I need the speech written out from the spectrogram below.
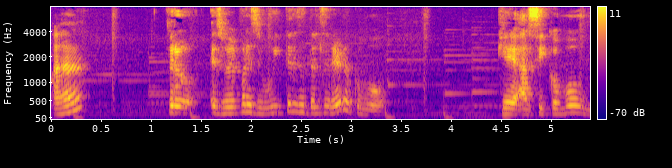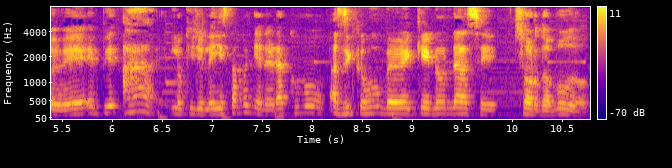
Ajá. Pero eso me parece muy interesante el cerebro, como que así como un bebé empieza... Ah, lo que yo leí esta mañana era como, así como un bebé que no nace sordo-mudo,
